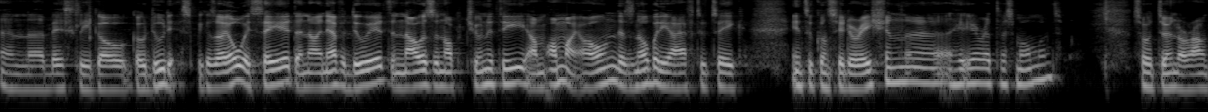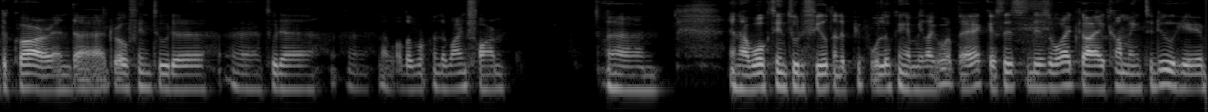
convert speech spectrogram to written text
and uh, basically go go do this because I always say it and I never do it. And now is an opportunity. I'm on my own. There's nobody I have to take into consideration uh, here at this moment. So I turned around the car and uh, drove into the uh, to the uh, well, the, the wine farm. Um, and I walked into the field, and the people were looking at me like, "What the heck is this? This white guy coming to do here?"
